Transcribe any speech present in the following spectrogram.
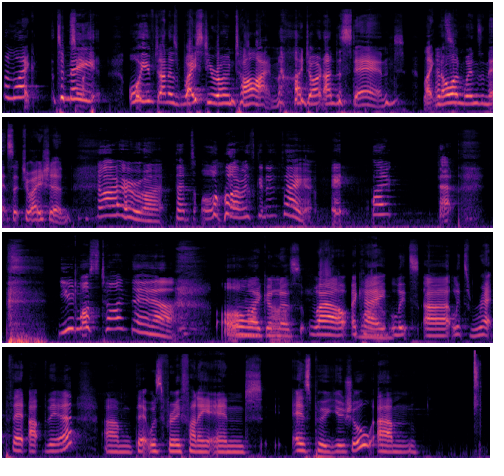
I'm like, to me, all you've done is waste your own time. I don't understand. Like, no one wins in that situation. No, that's all I was gonna say. It like that. You lost time there. Oh, my my God. goodness! Wow. Okay, Wow. let's uh, let's wrap that up there. Um, that was very funny, and as per usual, um,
